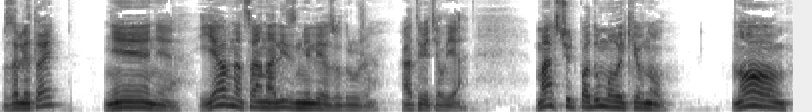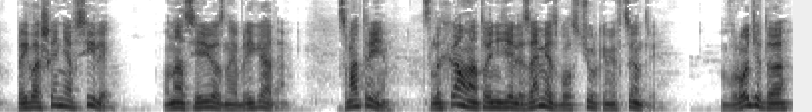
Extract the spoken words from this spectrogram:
залетай». «Не-не, я в национализм не лезу, друже», — ответил я. Макс чуть подумал и кивнул. «Но приглашение в силе. У нас серьезная бригада. Смотри, слыхал, на той неделе замес был с чурками в центре?» «Вроде да»,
